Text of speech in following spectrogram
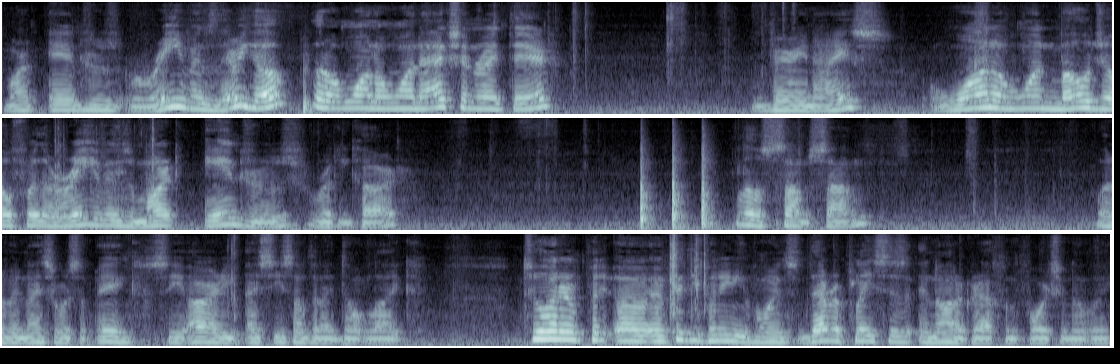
Mark Andrews Ravens. There we go. Little one-on-one action right there. Very nice. One of one mojo for the Ravens. Mark Andrews rookie card. A Little something something. Would have been nicer with some ink. See, already I see something I don't like. 250 uh, Panini points. That replaces an autograph, unfortunately.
